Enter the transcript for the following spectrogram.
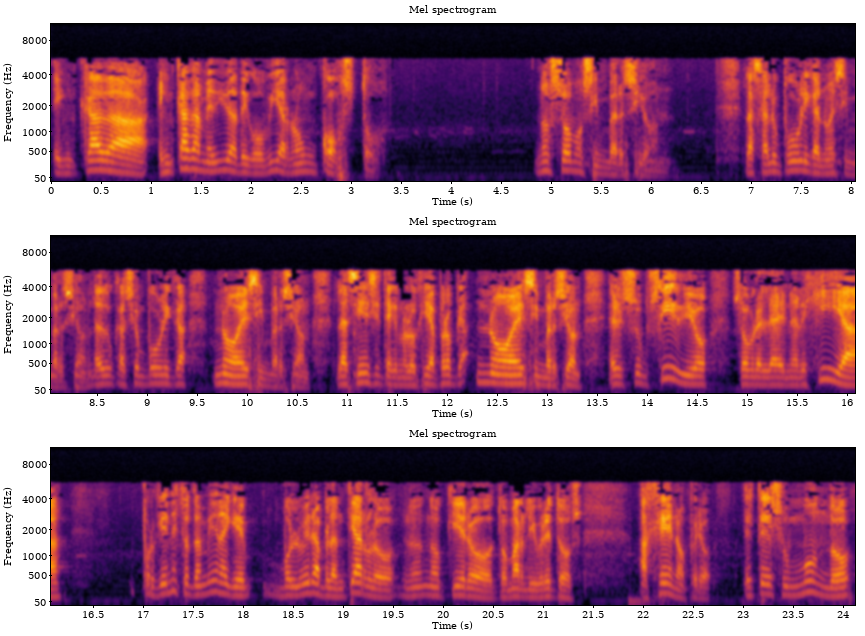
en cada, en cada medida de gobierno un costo. No somos inversión. La salud pública no es inversión, la educación pública no es inversión, la ciencia y tecnología propia no es inversión, el subsidio sobre la energía, porque en esto también hay que volver a plantearlo, no, quiero tomar libretos ajenos, pero este es un mundo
